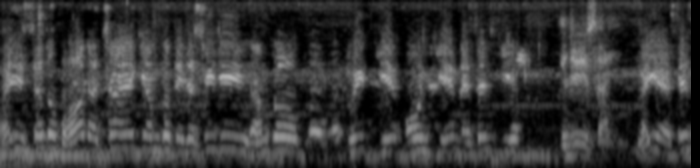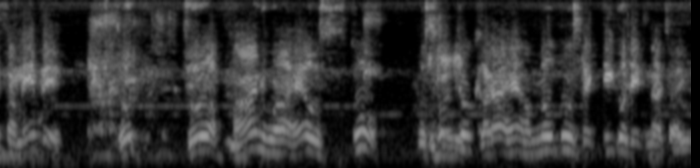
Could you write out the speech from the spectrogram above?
भाई इससे तो बहुत अच्छा है कि हमको तेजस्वी जी हमको ट्वीट किए फ़ोन किए मैसेज किए। जी सर। भाई ऐसे समय पे जो जो अपमान हुआ है उसको उस जी। वक्त जो खड़ा है हम लोग को उस व्यक्ति को देखना चाहिए।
